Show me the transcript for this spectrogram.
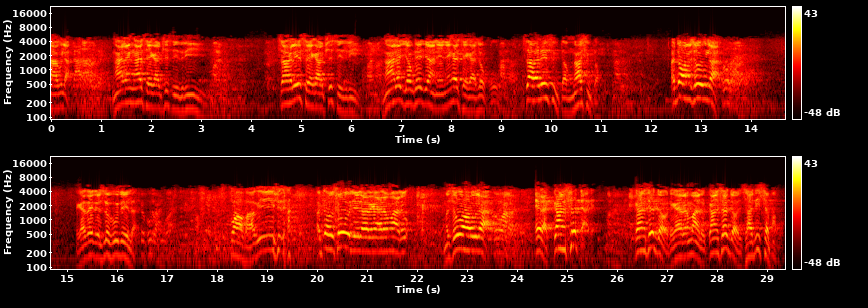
လာဘူးလားလာပါဘူးငါလည်းငါဆယ်ကဖြစ်စေသတည်းမှန်ပါစာလေးဆယ်ကဖြစ်စေသတည်းငါလည်းရောက်သေးကြနေနင်းကဆယ်ကလွတ်ကိုစာလေးစုတောင်းငါစုတောင်းမှန်ပါအတော်မဆိုးဘူးလား ဆိုပါတခါတည်းလွတ်ဘူးသေးလားဆိုဘူးပါသွားပါပြီအတော်ဆိုးနေတာဒကာဓမ္မတို့မဆိုးပါဘူးလားဆိုပါအဲ့ဒါကံဆက်တာတဲ့ကံဆက်တော့ဒကာဓမ္မတို့ကံဆက်တော့ဇာတိဆက်မှာပေါ့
